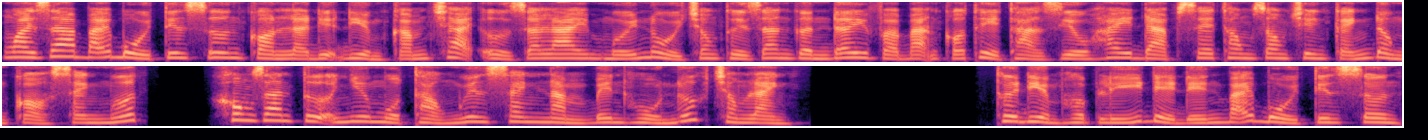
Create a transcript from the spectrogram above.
Ngoài ra bãi bồi Tiên Sơn còn là địa điểm cắm trại ở Gia Lai mới nổi trong thời gian gần đây và bạn có thể thả diều hay đạp xe thong dong trên cánh đồng cỏ xanh mướt, không gian tựa như một thảo nguyên xanh nằm bên hồ nước trong lành. Thời điểm hợp lý để đến bãi bồi Tiên Sơn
